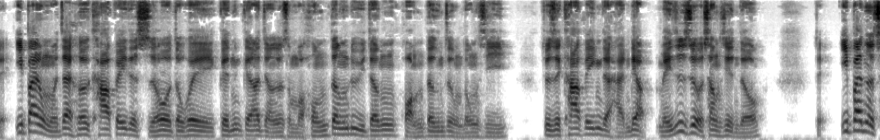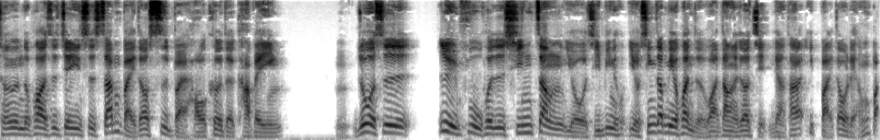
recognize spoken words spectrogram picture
对，一般我们在喝咖啡的时候，都会跟跟他讲说什么红灯、绿灯、黄灯这种东西，就是咖啡因的含量，每日是有上限的哦。对，一般的成人的话是建议是三百到四百毫克的咖啡因。嗯，如果是孕妇或者心脏有疾病、有心脏病患者的话，当然是要减量，大概一百到两百。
